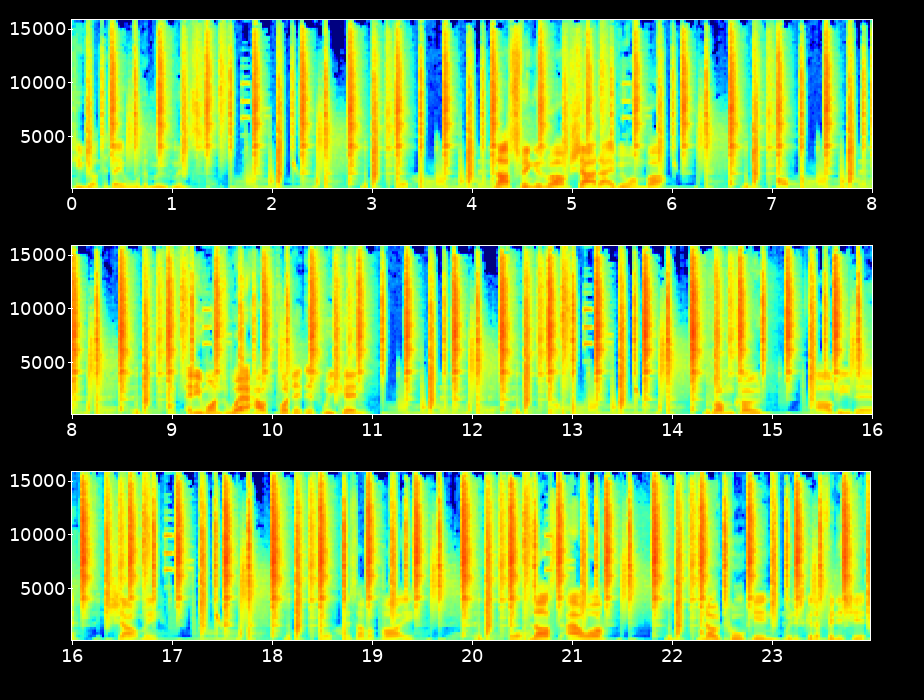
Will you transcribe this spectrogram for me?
Keep you up to date with all the movements. Last thing as well, shout out everyone, but if anyone's warehouse project this weekend, drum code, I'll be there. Shout me. Let's have a party. Last hour, no talking. We're just gonna finish it.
